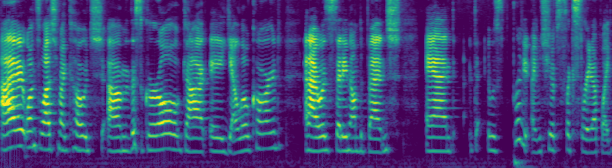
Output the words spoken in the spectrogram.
I once watched my coach. Um, this girl got a yellow card, and I was sitting on the bench, and it was pretty. I mean, she just like straight up like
